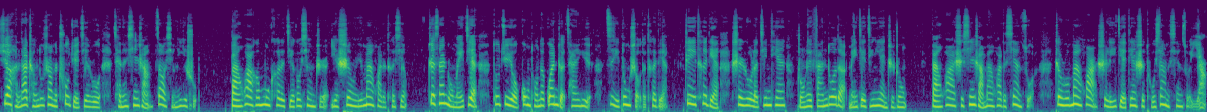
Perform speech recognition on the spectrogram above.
需要很大程度上的触觉介入才能欣赏造型艺术。版画和木刻的结构性质也适用于漫画的特性。这三种媒介都具有共同的观者参与、自己动手的特点。这一特点渗入了今天种类繁多的媒介经验之中。版画是欣赏漫画的线索，正如漫画是理解电视图像的线索一样。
